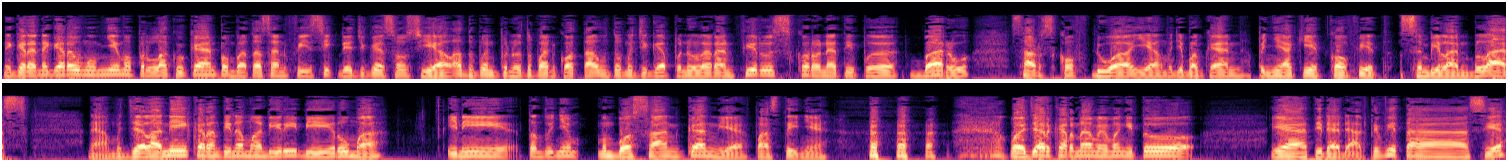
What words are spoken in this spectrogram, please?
Negara-negara umumnya memperlakukan pembatasan fisik dan juga sosial ataupun penutupan kota untuk mencegah penularan virus corona tipe baru SARS-CoV-2 yang menyebabkan penyakit COVID-19. Nah, menjalani karantina mandiri di rumah ini tentunya membosankan ya pastinya. Wajar karena memang itu ya tidak ada aktivitas ya,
